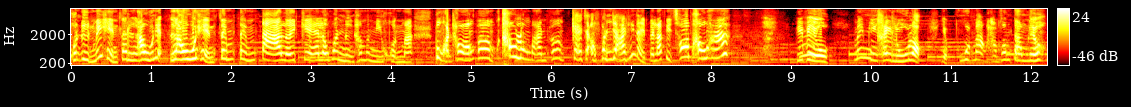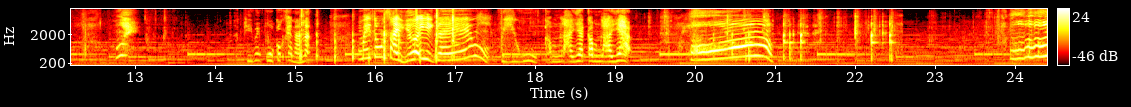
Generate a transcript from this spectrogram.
คนอื่นไม่เห็นแต่เราเนี่ย เราเห็นเต็มเต็มๆตาเลยแก แล้ววันหนึ่งถ้ามันมีคนมาปวดท้องเพิ่ม เข้าโรงพยาบาลเพิ่ม แกจะเอาปัญญาที่ไหนไปรับผิดชอบเขาฮะ พี่ฟิวไม่มีใครรู้หรอก อย่าพูดมากทำส้มตำเร็วเฮ้ยพี่ไม่พูดก็แค่นั้นอะไม่ต้องใส่เยอะอีกแล้วฟิวกำไรอะกำไรอะอ๋อเฮ้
